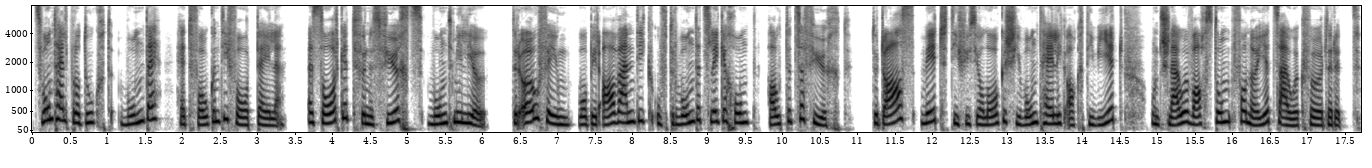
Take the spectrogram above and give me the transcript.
Das Wundheilprodukt Wunde hat folgende Vorteile. Es sorgt für ein feuchtes Wundmilieu. Der Ölfilm, der bei Anwendung auf der Wunde zu liegen kommt, hält sie feucht. Durch das wird die physiologische Wundheilung aktiviert und das schnelle Wachstum von neuen Zellen gefördert.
